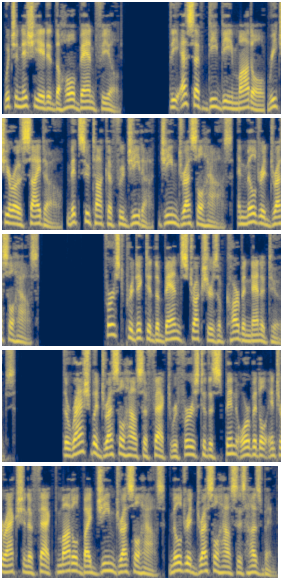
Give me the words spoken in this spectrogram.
which initiated the whole band field. The SFDD model Riichiro Saito, Mitsutaka Fujita, Gene Dresselhaus, and Mildred Dresselhaus first predicted the band structures of carbon nanotubes. The Rashba-Dresselhaus effect refers to the spin-orbital interaction effect modeled by Gene Dresselhaus, Mildred Dresselhaus's husband.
